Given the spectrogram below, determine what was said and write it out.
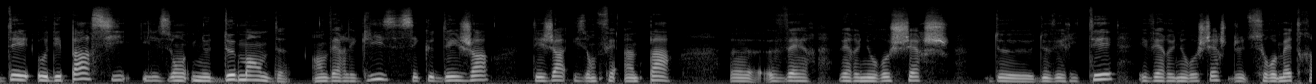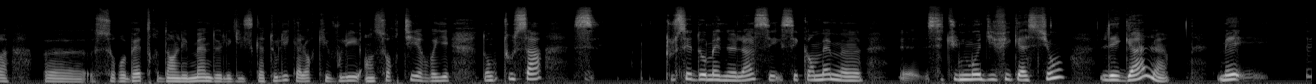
dès, au départ, s'ils ont une demande envers l'Église, c'est que déjà, déjà, ils ont fait un pas euh, vers, vers une recherche de, vérité et vers une recherche de se remettre, euh, se remettre dans les mains de l'Église catholique alors qu'ils voulaient en sortir. Voyez, donc tout ça, tous ces domaines-là, c'est quand même euh, une modification légale, mais euh,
